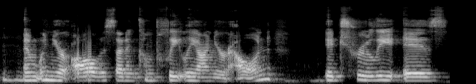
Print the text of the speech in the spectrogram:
Mm-hmm. And when you're all of a sudden completely on your own, it truly is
